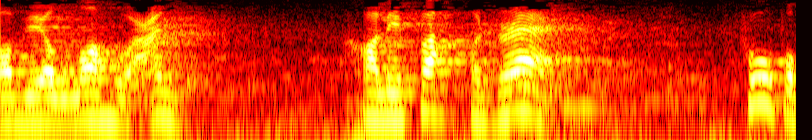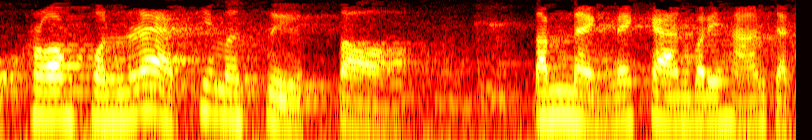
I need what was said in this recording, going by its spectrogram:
ร رضي الله عنه คอลีฟะฮ์คนแรก ผู้ปกครองคนแรกที่มาสืบต่อตำแหน่งในการบริหารจัด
